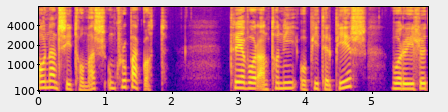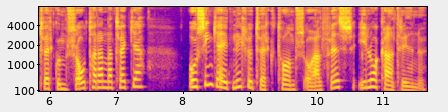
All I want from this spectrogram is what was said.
og Nancy Thomas ungfrú Baggott. Trevor Anthony og Peter Pierce voru í hlutverkum sótaranna tveggja og syngja einni hlutverk Toms og Alfreds í lokaatriðinu.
